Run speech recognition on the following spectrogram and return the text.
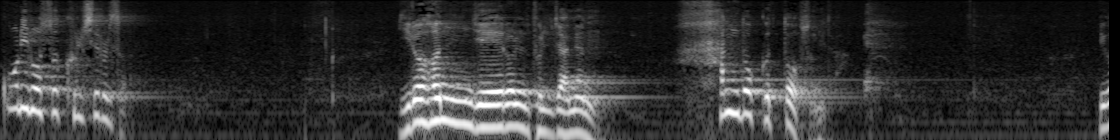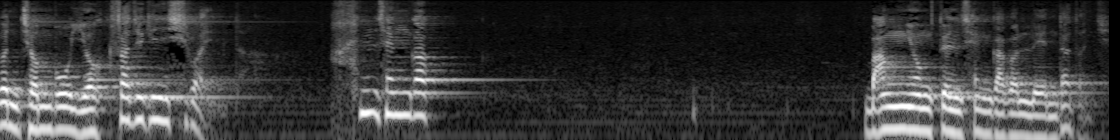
꼬리로서 글씨를 써. 이러한 예를 들자면 한도 끝도 없습니다. 이건 전부 역사적인 실화입니다. 한 생각 망령된 생각을 낸다든지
